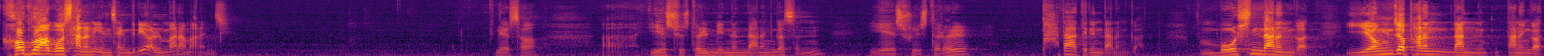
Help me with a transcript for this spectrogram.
거부하고 사는 인생들이 얼마나 많은지. 그래서 아, 예수 그리스도를 믿는다는 것은 예수 그리스도를 받아들인다는 것, 모신다는 것, 영접하는다는 것,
